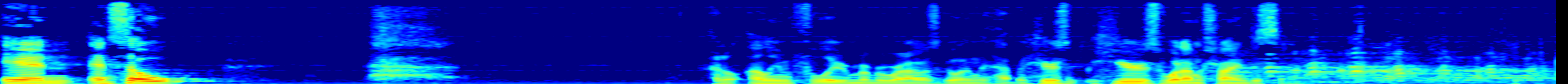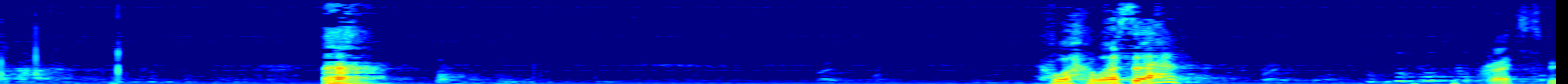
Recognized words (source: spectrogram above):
And, and so I don't, I don't even fully remember where I was going with that, but here's, here's what I'm trying to say. What's that? Christ.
